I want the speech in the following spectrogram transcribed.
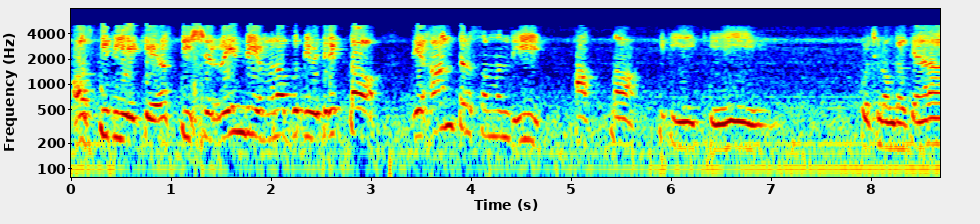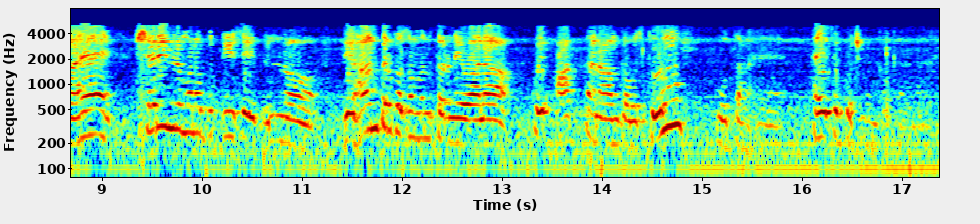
अस्थिति एक अस्थि शरीर मनोबुद्धि व्यतिरिक्त देहांतर संबंधी आत्मा एक। कुछ लोगों का कहना है, शरीर मनोबुद्धि से भिन्न, देहांतर को संबंध करने वाला कोई आत्मा नाम का वस्तु होता है। ऐसे कुछ लोगों का कहना है।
